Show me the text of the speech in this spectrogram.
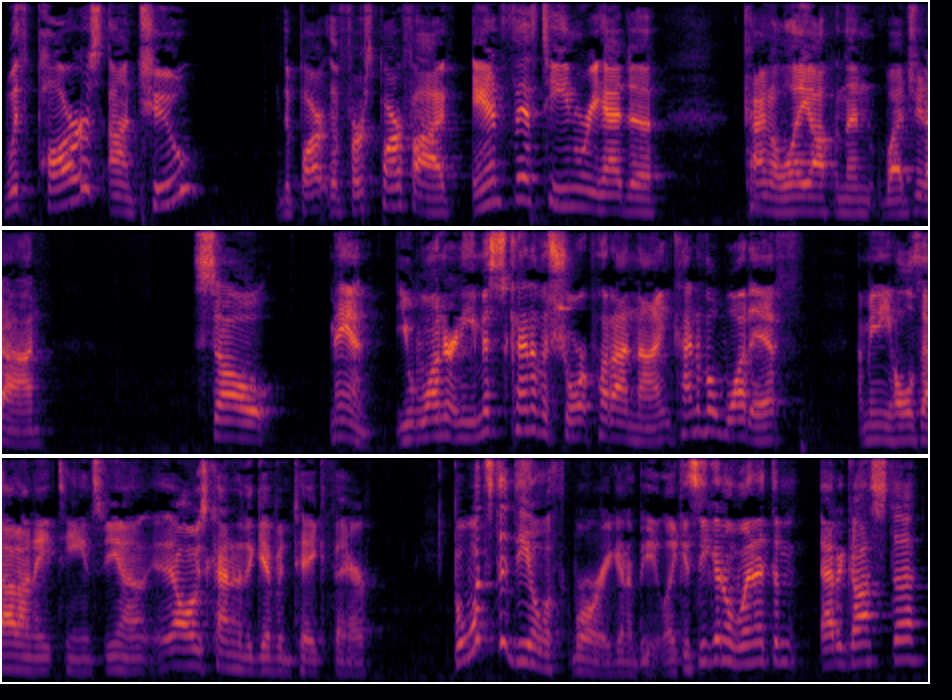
with pars on two, the part the first par five, and 15 where he had to kind of lay up and then wedge it on. So, man, you wonder, and he missed kind of a short putt on nine, kind of a what if. I mean, he holds out on 18, so, you know, always kind of the give and take there. But what's the deal with Rory going to be? Like, is he going to win at, the, at Augusta?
